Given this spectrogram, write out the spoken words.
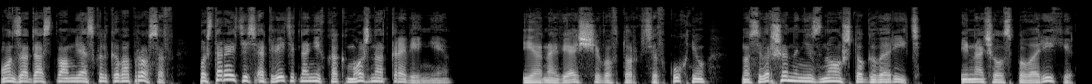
Он задаст вам несколько вопросов. Постарайтесь ответить на них как можно откровеннее». Я навязчиво вторгся в кухню, но совершенно не знал, что говорить, и начал с поварихи,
